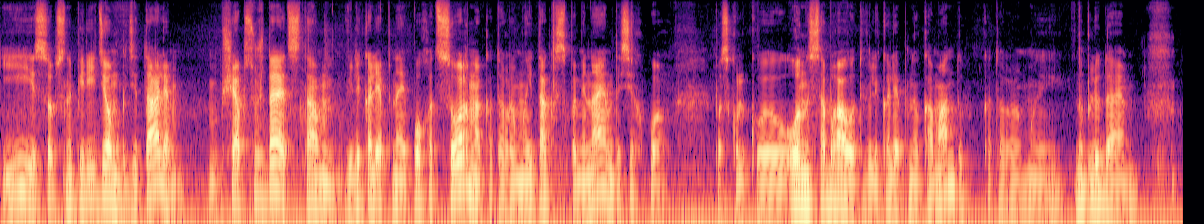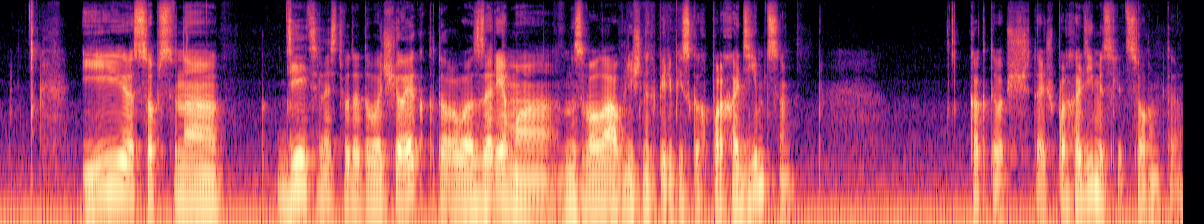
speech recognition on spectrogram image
И, собственно, перейдем к деталям. Вообще обсуждается там великолепная эпоха Цорна, которую мы и так вспоминаем до сих пор поскольку он и собрал эту великолепную команду, которую мы наблюдаем. И, собственно, деятельность вот этого человека, которого Зарема назвала в личных переписках проходимцем. Как ты вообще считаешь, проходимец ли Цорн-то?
